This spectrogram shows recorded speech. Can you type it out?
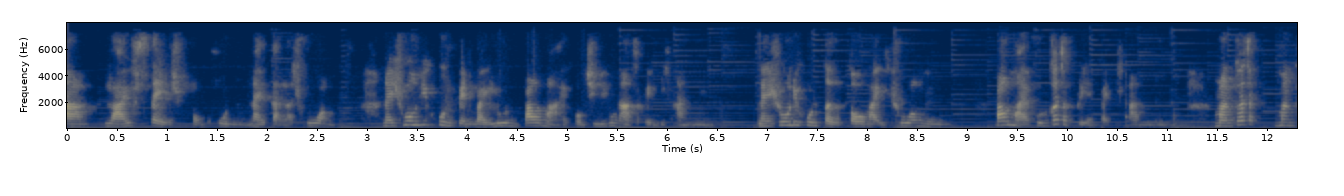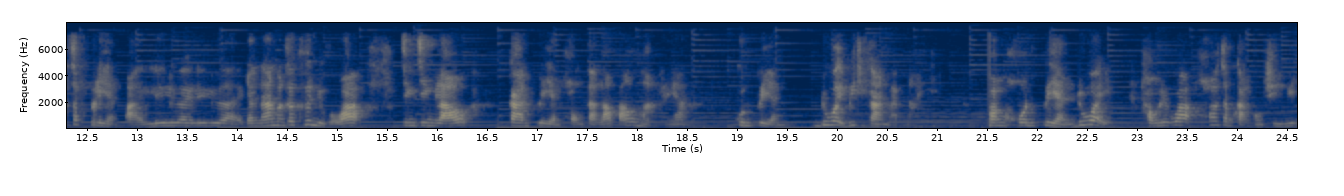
ตาม life stage ของคุณในแต่ละช่วง ในช่วงที่คุณเป็นวัยรุ่นเป้าหมายของชีวิตคุณอาจจะเป็นอีกอันหนึ่งในช่วงที่คุณเติบโตมาอีกช่วงหนึ่งเป้าหมายคุณก็จะเปลี่ยนไปอีกอันหนึ่งมันก็จะมันก็จะเปลี่ยนไปเรื่อยๆเรื่อยๆดังนั้นมันก็ขึ้นอยู่กับว่า จริง ๆ แล้ว การเปลี่ยนของแต่ละเป้าหมายอะคุณเปลี่ยนด้วยวิธีการแบบไหน บางคนเปลี่ยนด้วยเขาเรียกว่าข้อจำกัดของชีวิต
